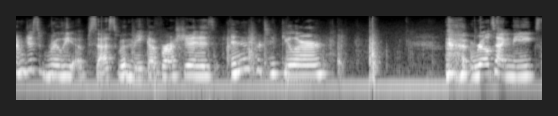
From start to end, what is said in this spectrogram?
I'm just really obsessed with makeup brushes, in particular, Real Techniques.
